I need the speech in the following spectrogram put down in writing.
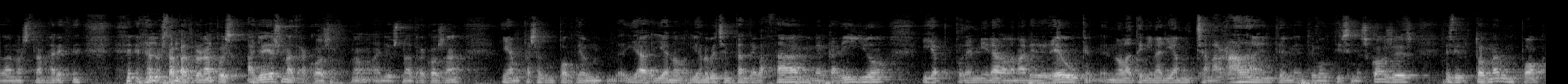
la nostra mare, la nostra patrona, pues, allò ja és una altra cosa, no? allò és una altra cosa i han passat un poc de, ja, ja, no, ja no veig tant de bazar ni mercadillo i ja podem mirar a la Mare de Déu que no la tenim allà mig amagada entre, entre moltíssimes coses. És dir, tornar un poc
